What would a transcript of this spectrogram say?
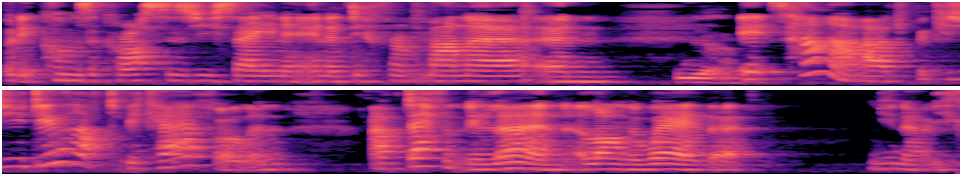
but it comes across as you saying it in a different manner, and Yeah. it's hard because you do have to be careful. And I've definitely learned along the way that, you know, you,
